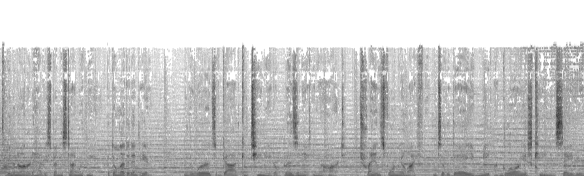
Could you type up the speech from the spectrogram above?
It's been an honor to have you spend this time with me, but don't let it end here. May the words of God continue to resonate in your heart, transform your life until the day you meet our glorious King and Savior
